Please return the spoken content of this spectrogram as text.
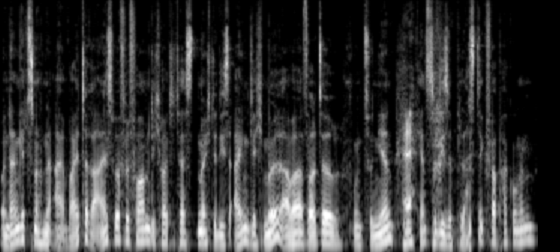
Und dann gibt's noch eine ei- weitere Eiswürfelform, die ich heute testen möchte. Die ist eigentlich Müll, aber sollte funktionieren. Hä? Kennst du diese Plastikverpackungen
